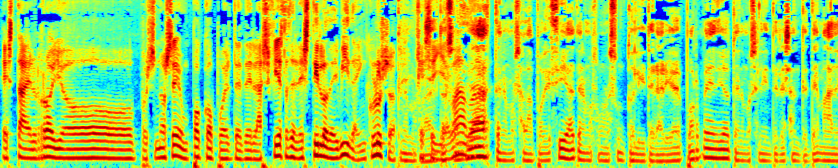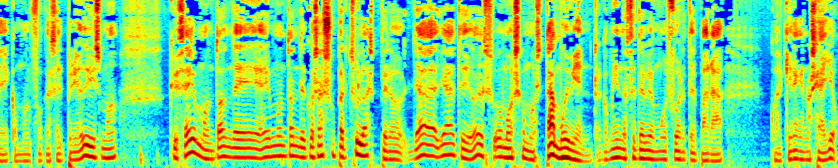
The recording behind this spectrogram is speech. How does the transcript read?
está el rollo, pues no sé, un poco pues de, las fiestas, del estilo de vida incluso que se llevaba. tenemos a la policía, tenemos un asunto literario de por medio, tenemos el interesante tema de cómo enfocas el periodismo que hay un montón de hay un montón de cosas súper chulas pero ya ya te digo es como, como está muy bien recomiendo este TV muy fuerte para cualquiera que no sea yo,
